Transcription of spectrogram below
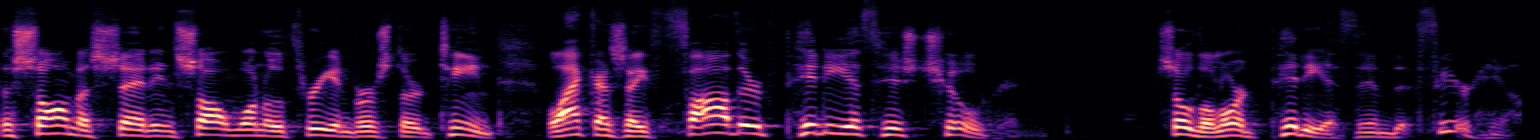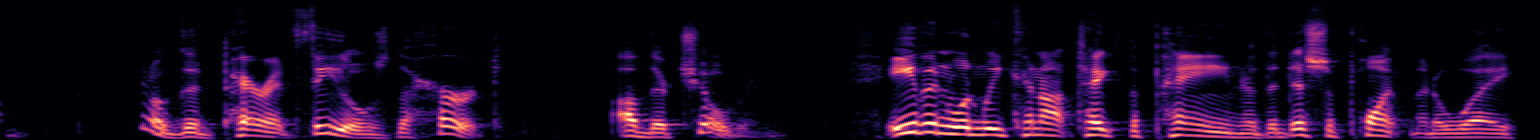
The psalmist said in Psalm 103 and verse 13, Like as a father pitieth his children, so the Lord pitieth them that fear him. You know, a good parent feels the hurt of their children. Even when we cannot take the pain or the disappointment away,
